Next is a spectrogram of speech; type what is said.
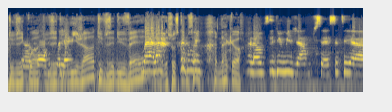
Tu faisais Euh, quoi? bon, Tu faisais du. Ouija? Tu faisais du verre? Voilà. Des choses comme ça? Oui. D'accord. Alors, on faisait du Ouija. C'était euh,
